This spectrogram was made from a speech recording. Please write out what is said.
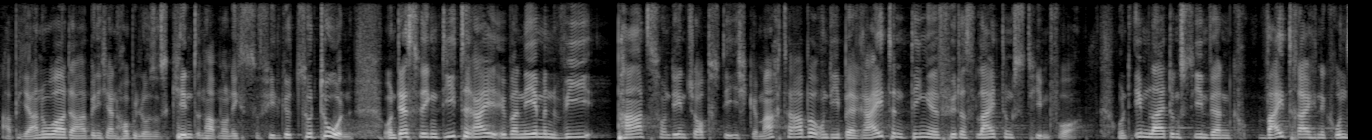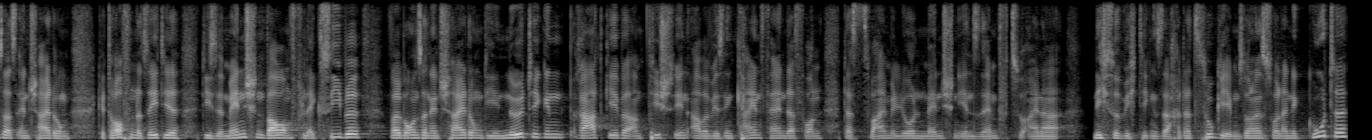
ab Januar. Da bin ich ein hobbyloses Kind und habe noch nichts zu viel zu tun. Und deswegen die drei übernehmen wie Parts von den Jobs, die ich gemacht habe und die bereiten Dinge für das Leitungsteam vor. Und im Leitungsteam werden weitreichende Grundsatzentscheidungen getroffen. Da seht ihr diese Menschen. Warum flexibel? Weil bei unseren Entscheidungen die nötigen Ratgeber am Tisch stehen. Aber wir sind kein Fan davon, dass zwei Millionen Menschen ihren Senf zu einer nicht so wichtigen Sache dazugeben, sondern es soll eine gute,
